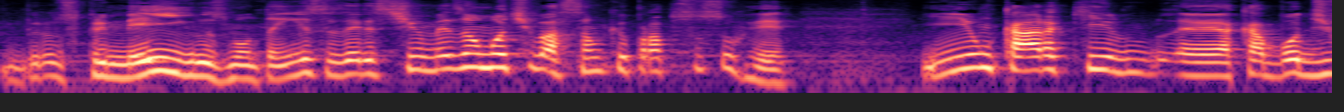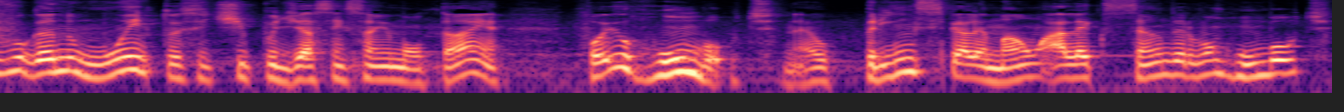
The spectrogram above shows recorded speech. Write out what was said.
dos, primeiros montanhistas, eles tinham a mesma motivação que o próprio Sussurré. E um cara que é, acabou divulgando muito esse tipo de ascensão em montanha foi o Humboldt, né, o príncipe alemão Alexander von Humboldt,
